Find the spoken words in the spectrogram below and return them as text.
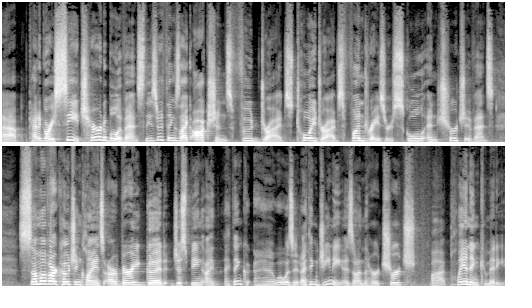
uh, category C, charitable events. These are things like auctions, food drives, toy drives, fundraisers, school and church events. Some of our coaching clients are very good just being, I, I think, uh, what was it? I think Jeannie is on her church uh, planning committee.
